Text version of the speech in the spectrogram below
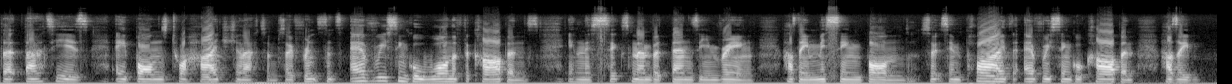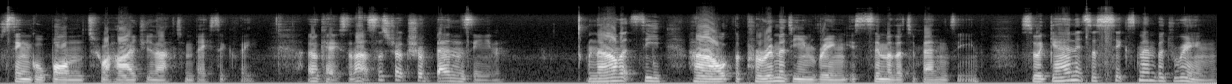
that that is a bond to a hydrogen atom. So for instance, every single one of the carbons in this six-membered benzene ring has a missing bond. So it's implied that every single carbon has a single bond to a hydrogen atom, basically. Okay, so that's the structure of benzene. Now let's see how the pyrimidine ring is similar to benzene. So again, it's a six-membered ring,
